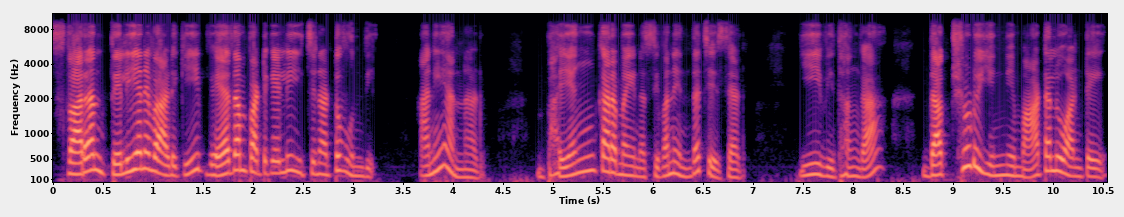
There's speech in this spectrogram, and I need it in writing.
స్వరం తెలియని వాడికి వేదం పట్టుకెళ్ళి ఇచ్చినట్టు ఉంది అని అన్నాడు. భయంకరమైన శివనింద చేశాడు. ఈ విధంగా దక్షుడు ఇన్ని మాటలు అంటే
